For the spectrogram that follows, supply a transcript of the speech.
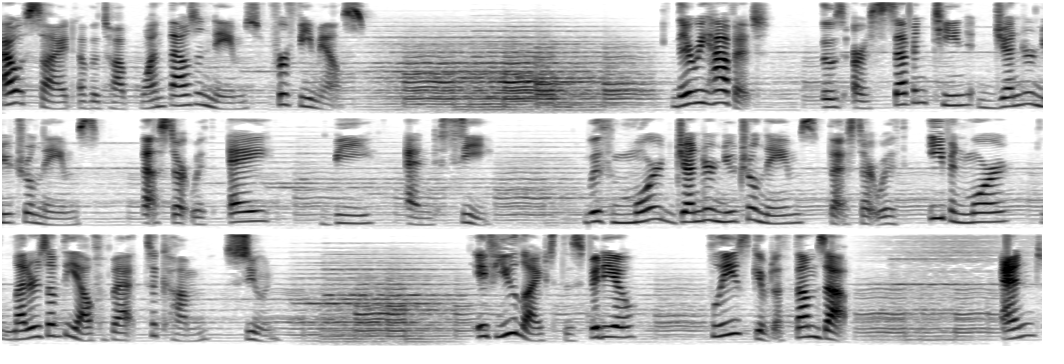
outside of the top 1,000 names for females. There we have it. Those are 17 gender neutral names that start with A, B, and C, with more gender neutral names that start with even more letters of the alphabet to come soon. If you liked this video, please give it a thumbs up. And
